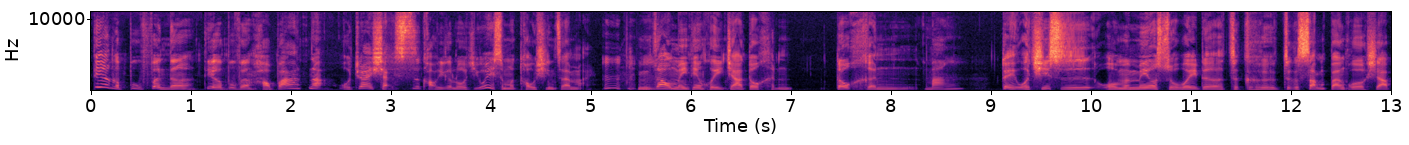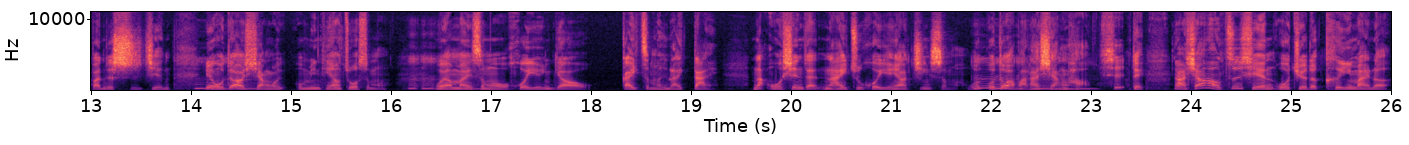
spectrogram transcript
第二个部分呢？第二个部分，好吧，那我就在想思考一个逻辑：为什么投信在买？嗯，你知道我每天回家都很都很忙，对我其实我们没有所谓的这个这个上班或下班的时间，因为我都要想我我明天要做什么，我要买什么，我会员要该怎么来带，那我现在哪一组会员要进什么，我我都要把它想好。是对，那想好之前，我觉得可以买了，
